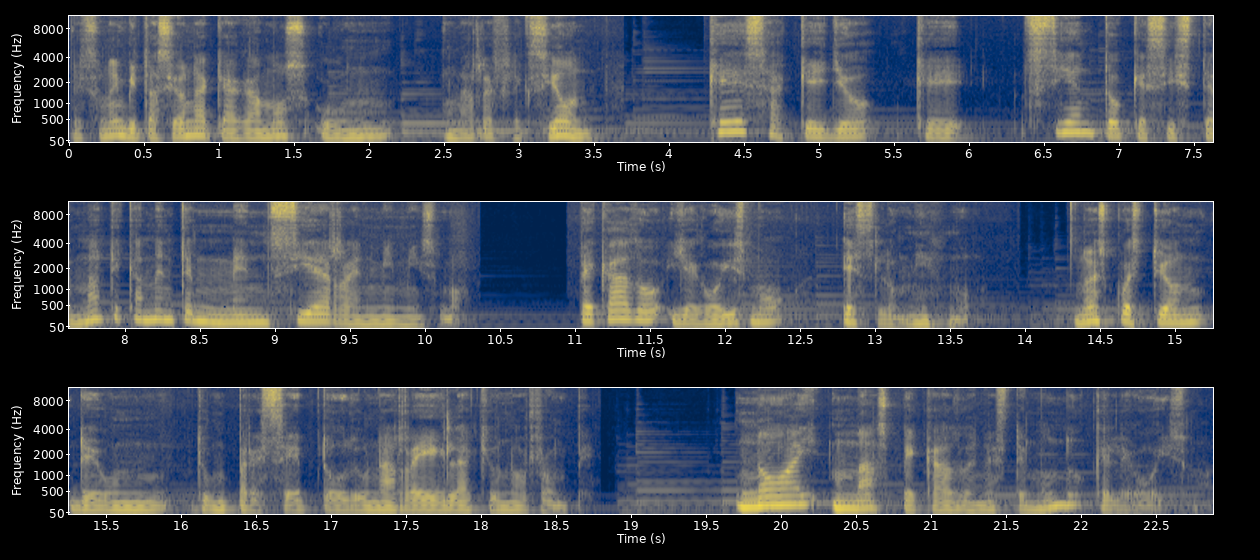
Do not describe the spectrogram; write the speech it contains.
es una invitación a que hagamos una reflexión. ¿Qué es aquello que siento que sistemáticamente me encierra en mí mismo? Pecado y egoísmo es lo mismo. No es cuestión de un, de un precepto o de una regla que uno rompe. No hay más pecado en este mundo que el egoísmo,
